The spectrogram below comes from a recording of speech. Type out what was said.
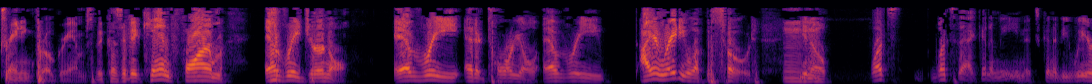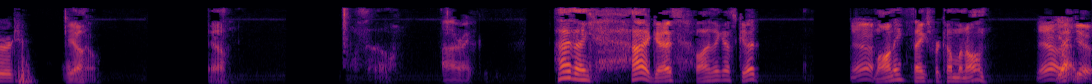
training programs. Because if it can farm every journal, every editorial, every Iron Radio episode, you Mhm. know, what's what's that going to mean? It's going to be weird. I Yeah. don't know. Yeah. So All right. I think, hi guys. Well, I think that's good. Yeah. Lonnie, thanks for coming on. Yeah. Yeah. Thank you.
